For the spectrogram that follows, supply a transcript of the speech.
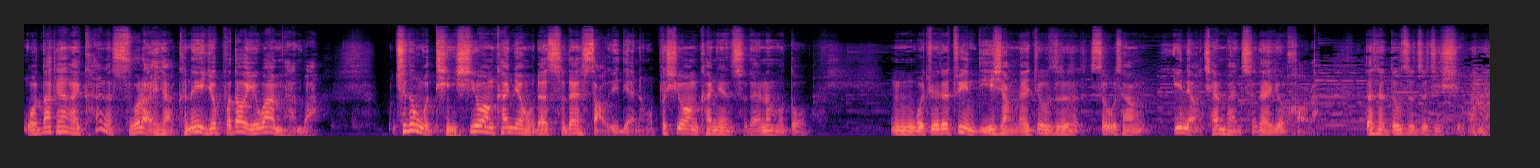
我那天还看了数了一下，可能也就不到一万盘吧。其实我挺希望看见我的磁带少一点的，我不希望看见磁带那么多。嗯，我觉得最理想的就是收藏一两千盘磁带就好了，但是都是自己喜欢的。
